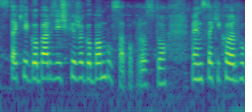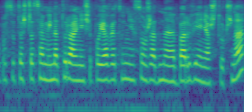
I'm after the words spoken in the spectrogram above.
z takiego bardziej świeżego bambusa po prostu. Więc taki kolor po prostu też czasami naturalnie się pojawia. To nie są żadne barwienia sztuczne.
